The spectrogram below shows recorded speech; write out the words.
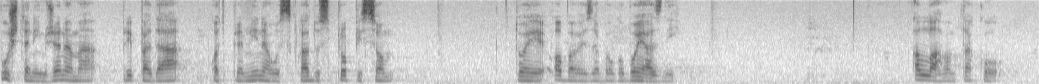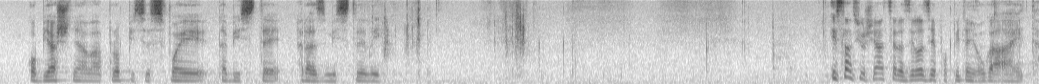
Puštenim ženama pripada otpremnina u skladu s propisom to je obaveza bogobojazni. Allah vam tako objašnjava propise svoje da biste razmislili. Islamski učenjaci razilaze po pitanju ovoga ajeta.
